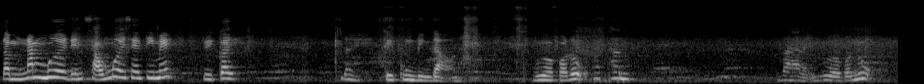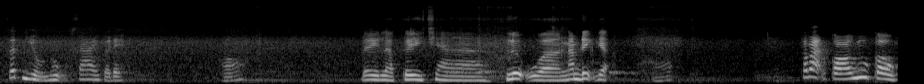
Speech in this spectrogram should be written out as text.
tầm 50 đến 60 cm tùy cây. Đây, cây cung đình đỏ này vừa có độ thoát thân và lại vừa có nụ rất nhiều nụ sai và đẹp. Đó. Đây là cây trà lựu à, nam định ạ. Đó. các bạn có nhu cầu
